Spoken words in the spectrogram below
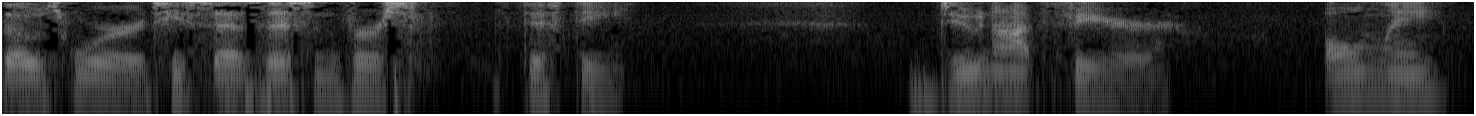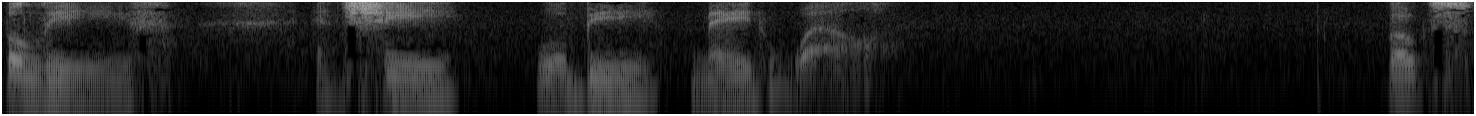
those words, he says this in verse 50. Do not fear, only believe, and she will be made well. Folks,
